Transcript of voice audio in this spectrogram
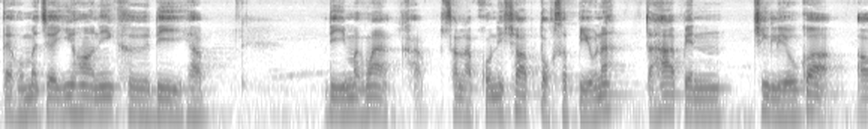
แต่ผมมาเจอยี่ห้อนี้คือดีครับ ดีมากๆครับสำหรับคนที่ชอบตกสปิวนะแต่ถ้าเป็นชิงหลิวก็เอา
